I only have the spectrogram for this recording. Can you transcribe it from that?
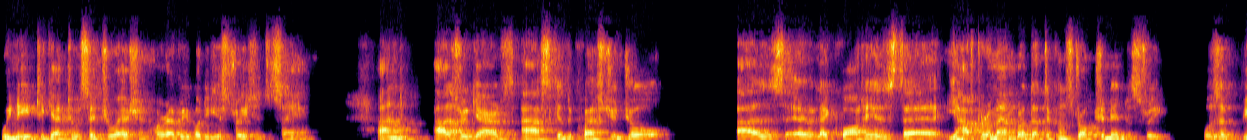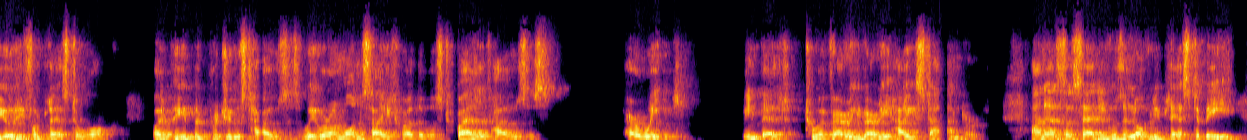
we need to get to a situation where everybody is treated the same. And as regards asking the question, Joe, as uh, like what is the, you have to remember that the construction industry was a beautiful place to work while people produced houses. We were on one site where there was 12 houses per week being built to a very, very high standard. And as I said, it was a lovely place to be.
